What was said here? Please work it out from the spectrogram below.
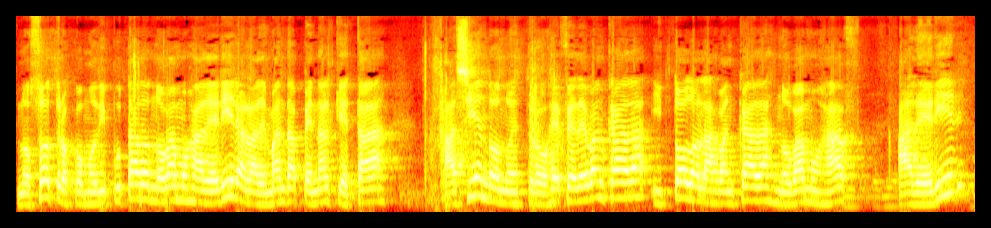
Nosotros como diputados no vamos a adherir a la demanda penal que está haciendo nuestro jefe de bancada y todas las bancadas nos vamos a adherir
